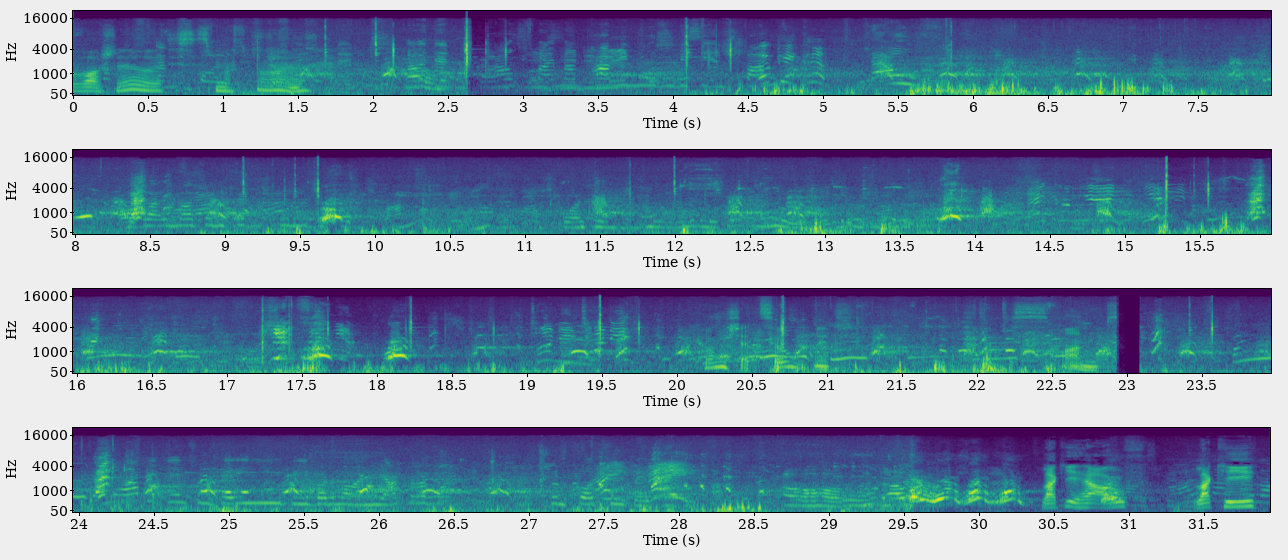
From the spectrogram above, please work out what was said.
War schnell, das, das macht man, ja. Heute brauchst mal ein paar Minuten, bis sie entspannen. Okay, komm, lauf! War immer so eine Viertelstunde, entspannen. Ich wollte Nein, komm hier hin, hier hin! Hier zu mir! Toni, Toni! Komisch, der zoomt nicht. Das war nichts. Ja, mit dem zum Baby. Warte mal, meine Jacke habe ich schon vor dem Baby. Lucky, hör auf. Lucky.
